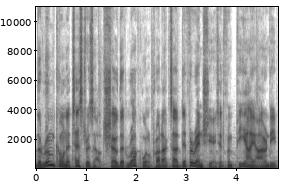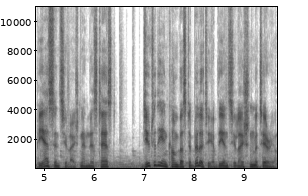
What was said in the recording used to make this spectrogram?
The room corner test results show that Rockwool products are differentiated from PIR and EPS insulation in this test due to the incombustibility of the insulation material.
